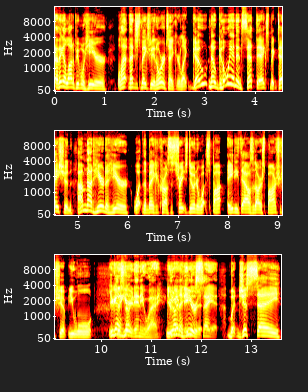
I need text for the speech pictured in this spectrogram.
I think a lot of people hear, well, that, that just makes me an order taker. Like, go, no, go in and set the expectation. I'm not here to hear what the bank across the street's doing or what spot eighty thousand dollars sponsorship you want. You're going to hear not- it anyway. You're you going to hear it. Say it. But just say,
